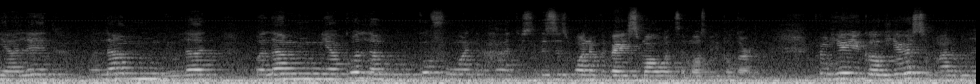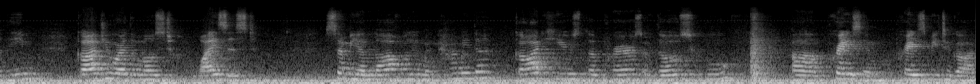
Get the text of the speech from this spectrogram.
يلد ولم يولد ولم يكن له كفوا أحد. So this is one of the very small ones that most people learn. From here you go here, Subhanallah. God, you are the most wisest. Sami Allahu liman hamida. God hears the prayers of those who um, praise Him. Praise be to God.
